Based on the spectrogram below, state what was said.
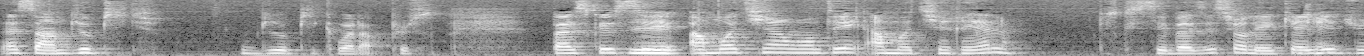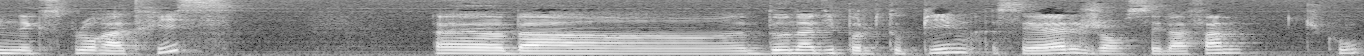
Là, c'est un biopic. Biopic, voilà, plus. Parce que c'est à moitié inventé, à moitié réel. Parce que c'est basé sur les cahiers d'une exploratrice euh, ben, Donna di Portopim, c'est elle, genre c'est la femme, du coup.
